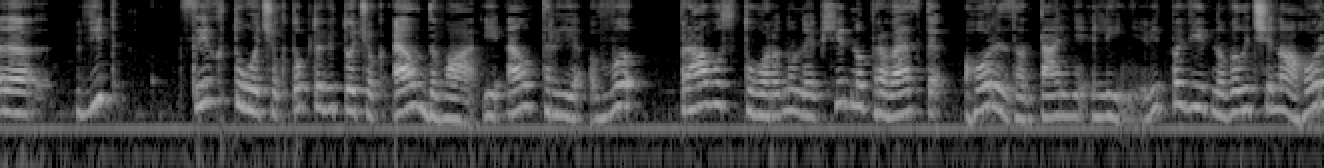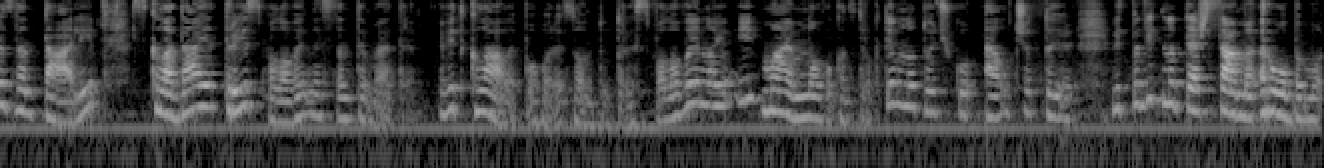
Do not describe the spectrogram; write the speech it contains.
Е, Від цих точок, тобто від точок L2 і L3 в праву сторону необхідно провести горизонтальні лінії. Відповідно, величина горизонталі складає 3,5 см. Відклали по горизонту 3,5 і маємо нову конструктивну точку L4. Відповідно, те ж саме робимо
